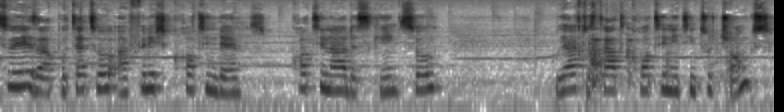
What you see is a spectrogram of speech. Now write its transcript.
So here's our potato i finished cutting them cutting out the skin. So we have to start cutting it into chunks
